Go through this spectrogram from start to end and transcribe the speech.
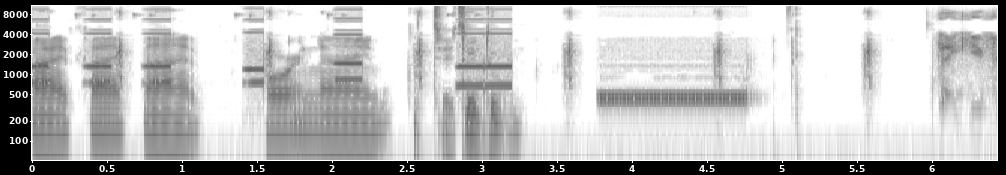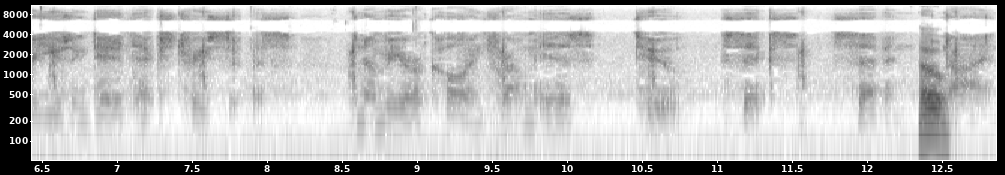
Five five five four nine Two, two two. Thank you for using Datatex Trace Service. The number you are calling from is two six seven Oh. nine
